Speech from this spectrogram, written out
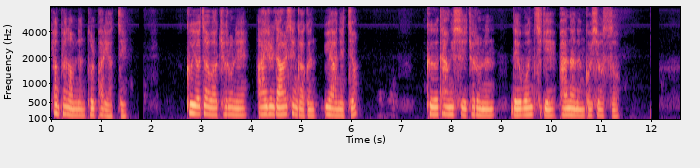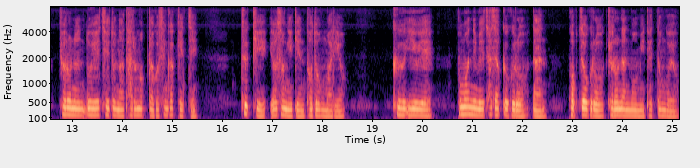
형편없는 돌팔이었지. 그 여자와 결혼해 아이를 낳을 생각은 왜 안 했죠? 그 당시 결혼은 내 원칙에 반하는 것이었어. 결혼은 노예 제도나 다름없다고 생각했지. 특히 여성에겐 더더욱 말이요. 그 이후에 부모님의 자작극으로 난 법적으로 결혼한 몸이 됐던 거요.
